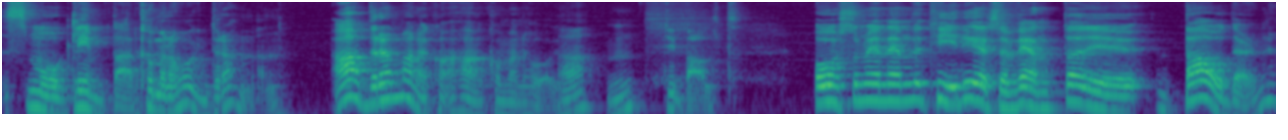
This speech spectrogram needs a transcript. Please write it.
små glimtar. Kommer du ihåg drömmen? Ja, drömmarna kom, han kommer han ihåg. Ja. Det är ballt. Och som jag nämnde tidigare så väntade ju Bowdern.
